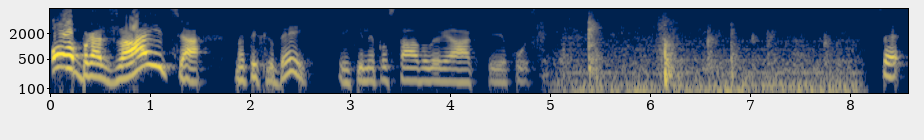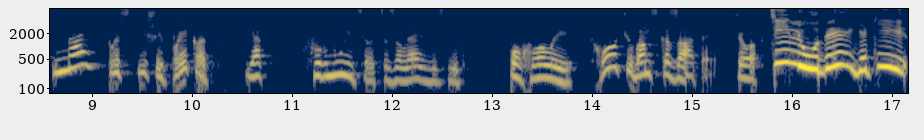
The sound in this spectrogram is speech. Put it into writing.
ображається на тих людей, які не поставили реакцію якусь. Це найпростіший приклад, як формується оця залежність від похвали. Хочу вам сказати, що ті люди, які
